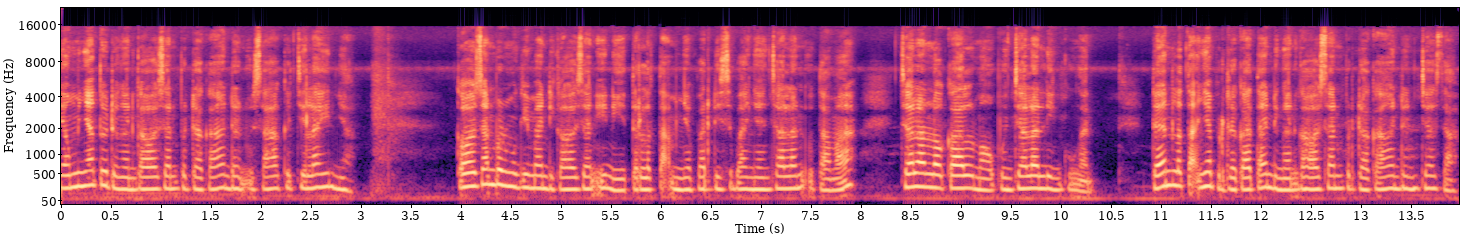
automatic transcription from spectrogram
yang menyatu dengan kawasan perdagangan dan usaha kecil lainnya. Kawasan permukiman di kawasan ini terletak menyebar di sepanjang jalan utama, jalan lokal maupun jalan lingkungan, dan letaknya berdekatan dengan kawasan perdagangan dan jasa.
